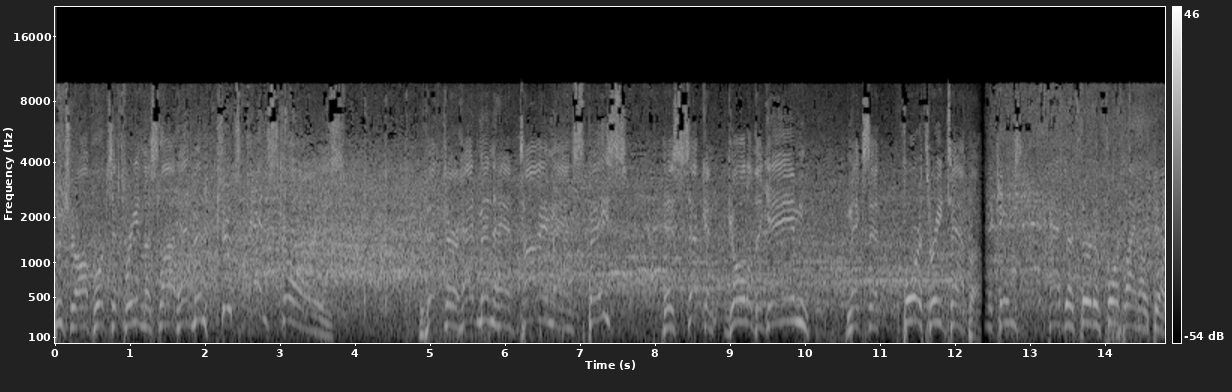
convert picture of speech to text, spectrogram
Kucherov works it free in the slot. Hedman shoots and scores. Victor Hedman had time and space. His second goal of the game makes it 4-3 Tampa. The Kings had their third and fourth line out there,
